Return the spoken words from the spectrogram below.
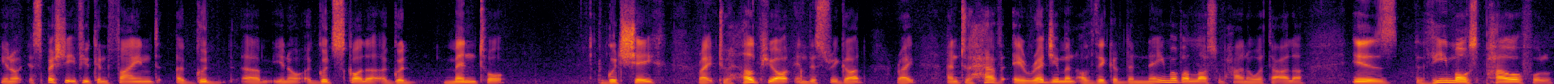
you know, especially if you can find a good, um, you know, a good scholar, a good mentor, a good sheikh, right, to help you out in this regard, right, and to have a regimen of dhikr. The name of Allah subhanahu wa ta'ala is the most powerful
